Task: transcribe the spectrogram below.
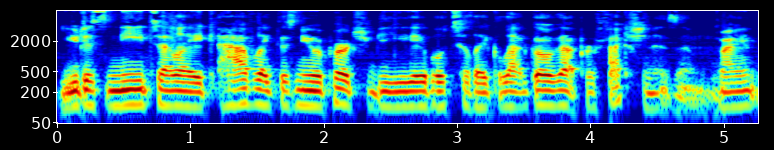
you just need to like have like this new approach, be able to like let go of that perfectionism, right?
